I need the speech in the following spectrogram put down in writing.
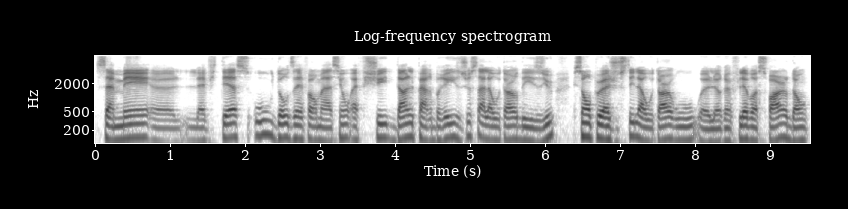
ça met euh, la vitesse ou d'autres informations affichées dans le pare-brise juste à la hauteur des yeux. Puis ça, on peut ajuster la hauteur où euh, le reflet va se faire. Donc,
